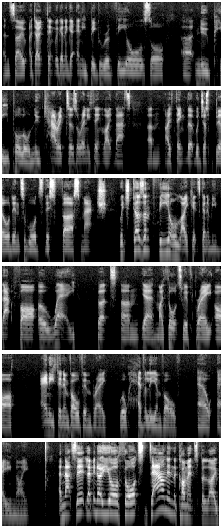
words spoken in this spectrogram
And so I don't think we're going to get any big reveals or uh, new people or new characters or anything like that. Um, I think that we're just building towards this first match which doesn't feel like it's going to be that far away. But um, yeah, my thoughts with Bray are anything involving Bray will heavily involve LA Knight. And that's it. Let me know your thoughts down in the comments below.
